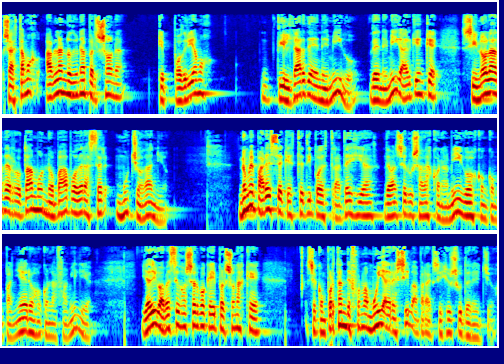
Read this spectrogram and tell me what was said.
O sea, estamos hablando de una persona que podríamos tildar de enemigo, de enemiga, alguien que si no la derrotamos nos va a poder hacer mucho daño. No me parece que este tipo de estrategias deban ser usadas con amigos, con compañeros o con la familia. Ya digo, a veces observo que hay personas que se comportan de forma muy agresiva para exigir sus derechos.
